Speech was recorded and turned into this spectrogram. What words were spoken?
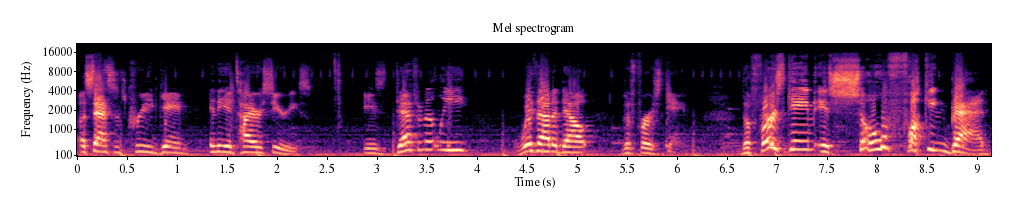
Assassin's Creed game in the entire series is definitely, without a doubt, the first game. The first game is so fucking bad.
